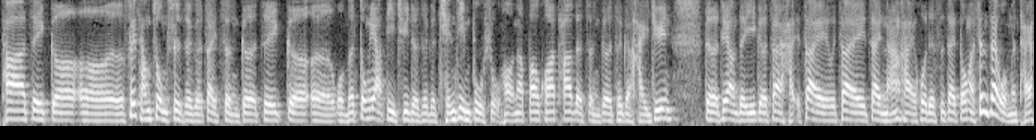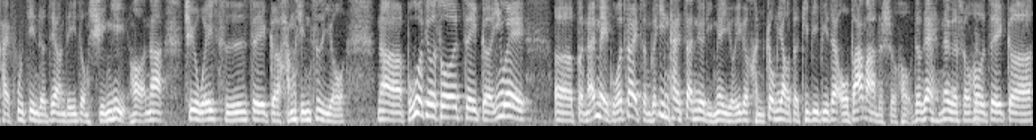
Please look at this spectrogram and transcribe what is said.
它这个呃非常重视这个在整个这个呃我们东亚地区的这个前进部署哈。那包括它的整个这个海军的这样的一个在海在在在南海或者是在东海，甚至在我们台海附近的这样的一种巡弋哈。那去维持这个航行自由，那不过就是说，这个因为。呃，本来美国在整个印太战略里面有一个很重要的 TPP，在奥巴马的时候，对不对？那个时候，这个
